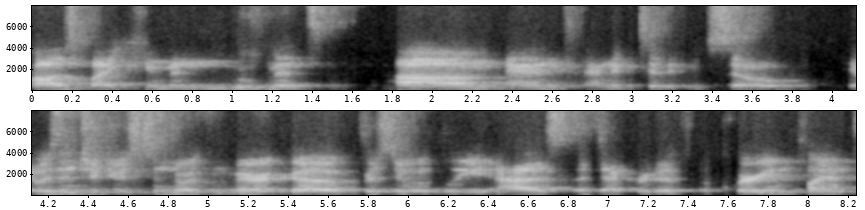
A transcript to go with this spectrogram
caused by human movement um, and, and activity. So it was introduced to North America, presumably as a decorative aquarium plant.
